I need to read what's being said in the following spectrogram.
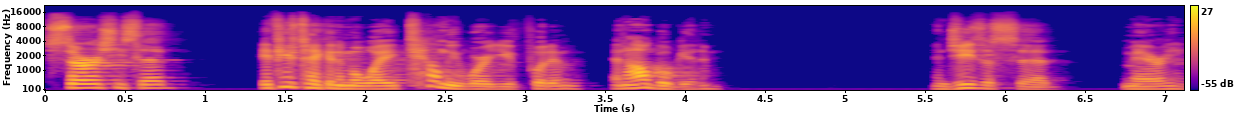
Sir, she said, if you've taken him away, tell me where you've put him, and I'll go get him. And Jesus said, Mary.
